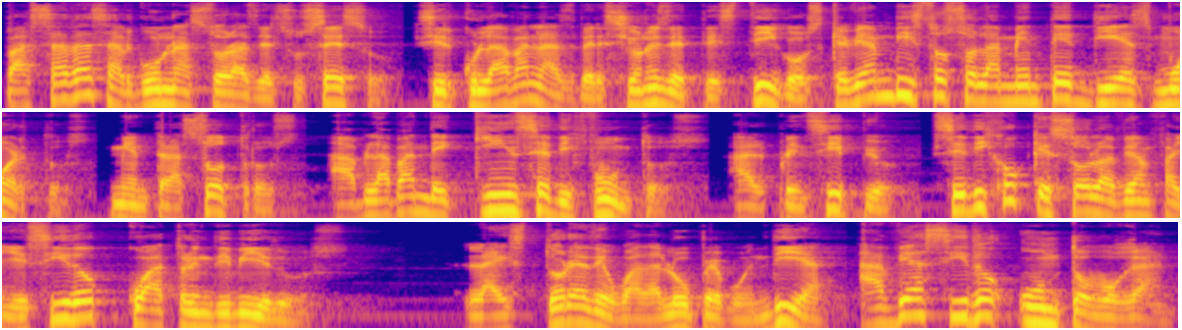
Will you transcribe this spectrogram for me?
Pasadas algunas horas del suceso, circulaban las versiones de testigos que habían visto solamente 10 muertos, mientras otros hablaban de 15 difuntos. Al principio, se dijo que solo habían fallecido 4 individuos. La historia de Guadalupe Buendía había sido un tobogán.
